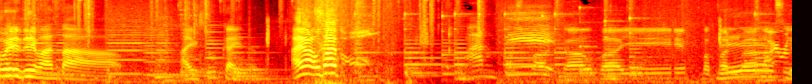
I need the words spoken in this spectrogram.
Wih, di mantap. Ayo suka itu. Ayo, ubah. Anti. Kau baik, beban Yes, banget sih.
